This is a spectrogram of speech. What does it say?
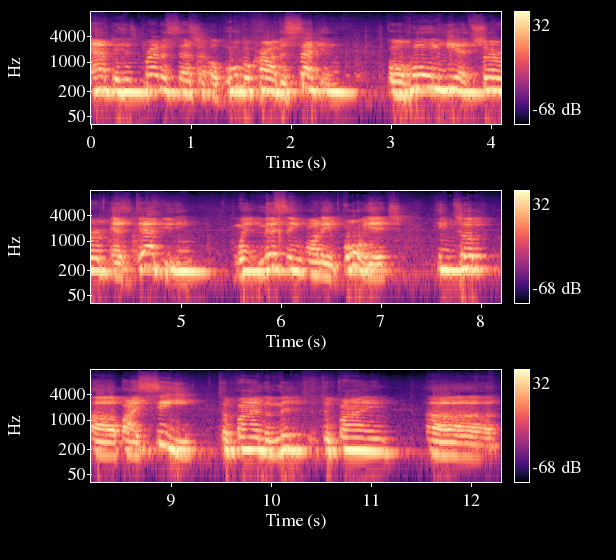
after his predecessor, Abubakar II, for whom he had served as deputy, went missing on a voyage he took uh, by sea to find the to find uh,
